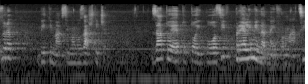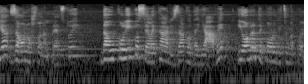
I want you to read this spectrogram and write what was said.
uzorak biti maksimalno zaštićen. Zato je eto to i poziv, preliminarna informacija za ono što nam predstoji, da ukoliko se lekari zavoda jave i obrate porodicama koje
